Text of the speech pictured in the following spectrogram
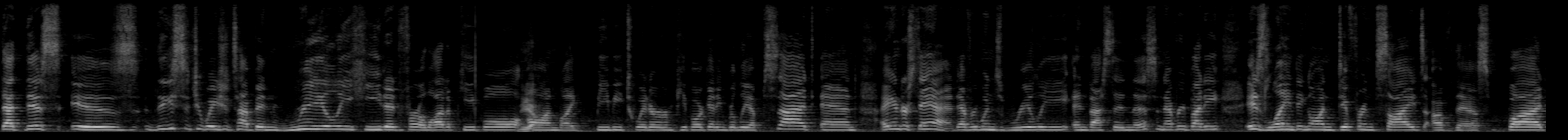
that this is these situations have been really heated for a lot of people yeah. on like BB Twitter and people are getting really upset and I understand everyone's really invested in this and everybody is landing on different sides of this but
